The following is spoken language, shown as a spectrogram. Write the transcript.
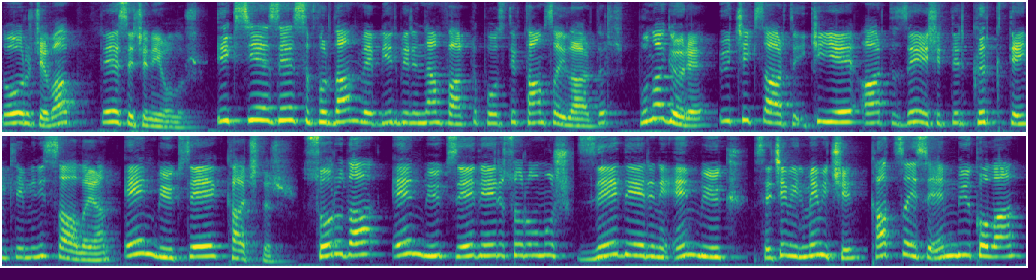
Doğru cevap D seçeneği olur. X, Y, Z sıfırdan ve birbirinden farklı pozitif tam sayılardır. Buna göre 3x artı 2y artı z eşittir 40 denklemini sağlayan en büyük z kaçtır? Soruda en büyük z değeri sorulmuş. Z değerini en büyük seçebilmem için katsayısı en büyük olan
